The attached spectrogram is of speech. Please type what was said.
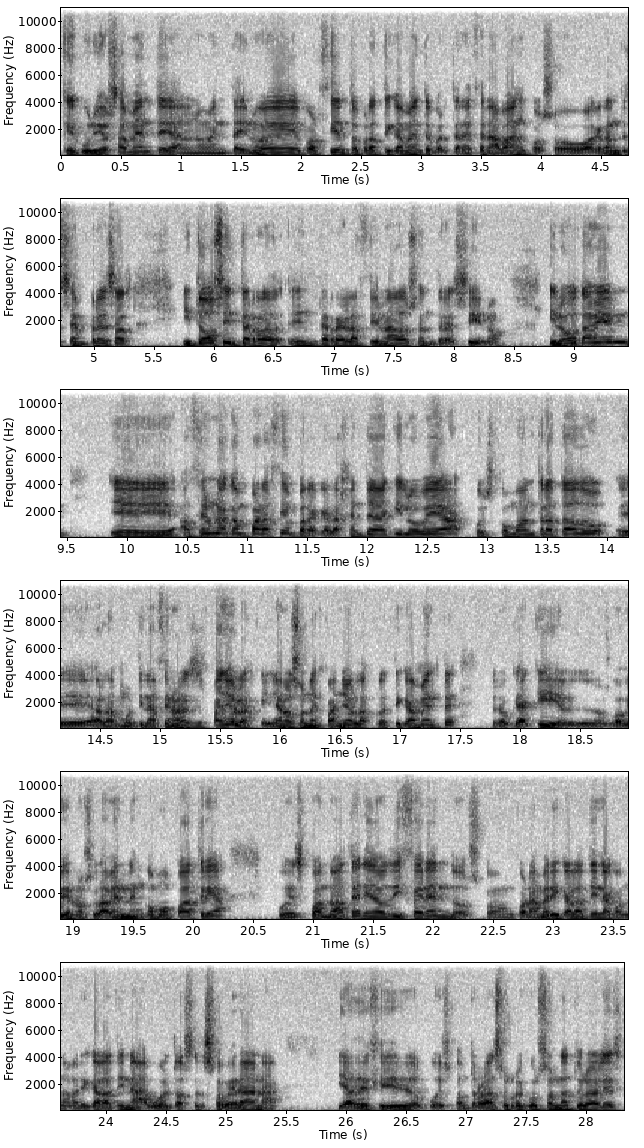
que curiosamente al 99% prácticamente pertenecen a bancos o a grandes empresas y todos interrelacionados entre sí, ¿no? Y luego también eh, hacer una comparación para que la gente de aquí lo vea, pues cómo han tratado a las multinacionales españolas, que ya no son españolas prácticamente, pero que aquí los gobiernos la venden como patria, pues cuando ha tenido diferendos con, América Latina, cuando América Latina ha vuelto a ser soberana y ha decidido pues controlar sus recursos naturales,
